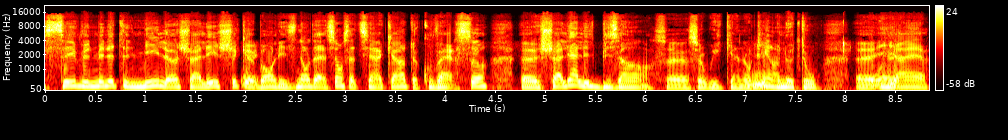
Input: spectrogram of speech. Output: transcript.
C'est une minute et demie, là. Je suis allé, je sais que, bon, les inondations, ça tient à cœur, tu as couvert ça. Euh, je suis allé à l'île Bizarre ce, week-end, OK, en auto, euh, hier.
